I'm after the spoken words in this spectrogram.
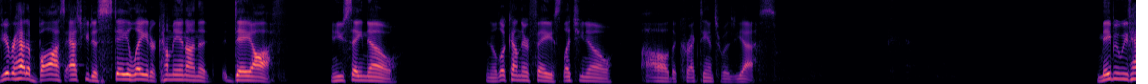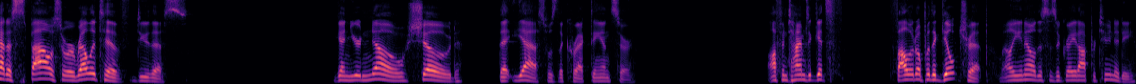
Have you ever had a boss ask you to stay late or come in on a day off and you say no? And the look on their face lets you know, oh, the correct answer was yes. Maybe we've had a spouse or a relative do this. Again, your no showed that yes was the correct answer. Oftentimes it gets followed up with a guilt trip. Well, you know, this is a great opportunity.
